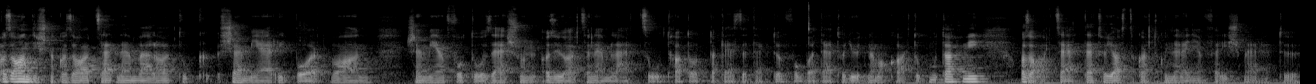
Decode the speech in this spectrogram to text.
Az Andisnak az arcát nem vállaltuk semmilyen riportban, semmilyen fotózáson, az ő arca nem látszódhatott a kezdetektől fogva, tehát hogy őt nem akartuk mutatni, az arcát, tehát hogy azt akartuk, hogy ne legyen felismerhető.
